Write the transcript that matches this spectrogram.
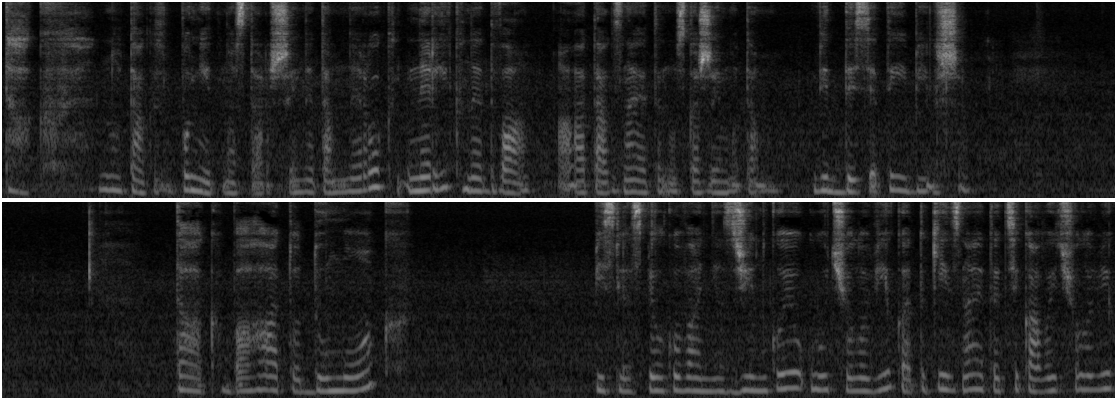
Так, ну так, помітно старший, не там не рок, не рік, не два, а так, знаєте, ну скажімо, там від десяти і більше. Так, багато думок після спілкування з жінкою у чоловіка. Такий, знаєте, цікавий чоловік,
